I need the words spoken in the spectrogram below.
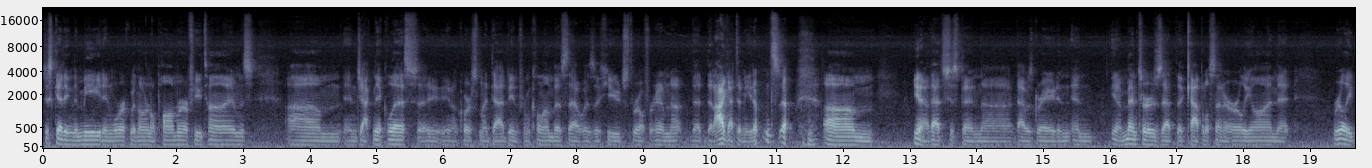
just getting to meet and work with Arnold Palmer a few times um, and Jack Nicklaus. Uh, you know, of course, my dad being from Columbus, that was a huge thrill for him. Not that, that I got to meet him. So, um, you know, that's just been uh, that was great. And and you know, mentors at the Capital Center early on that really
